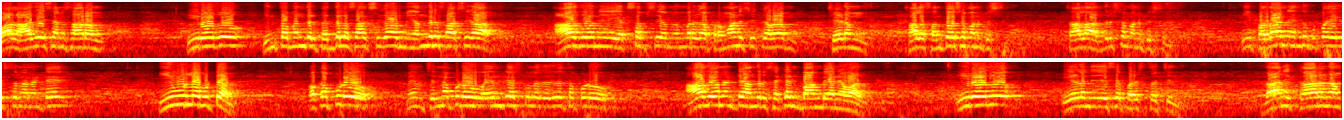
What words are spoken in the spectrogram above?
వాళ్ళ ఆదేశానుసారం ఈరోజు ఇంతమంది పెద్దల సాక్షిగా మీ అందరి సాక్షిగా ఆదోని ఎక్సఫ్సియో మెంబర్గా ప్రమాణ స్వీకారం చేయడం చాలా సంతోషం అనిపిస్తుంది. చాలా అదృష్టం అనిపిస్తుంది. ఈ పదాన్ని ఎందుకు ఉపయోగిస్తున్నానంటే ఈ ఊర్లో పుట్టాం. ఒకప్పుడు మేము చిన్నప్పుడు వైఎంకే స్కూల్లో చదివేటప్పుడు ఆదోనంటే అందరూ సెకండ్ బాంబే అనేవాళ్ళు. ఈరోజు ఏళ్ళని చేసే పరిస్థితి వచ్చింది. దానికి కారణం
